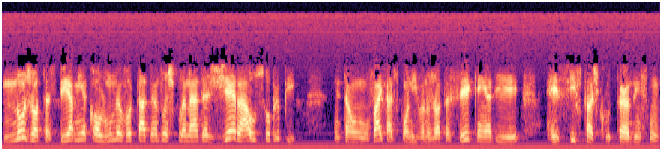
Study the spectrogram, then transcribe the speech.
no JC, a minha coluna eu vou estar tá dando uma explanada geral sobre o pico. Então, vai estar tá disponível no JC, quem é de Recife está escutando, enfim,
